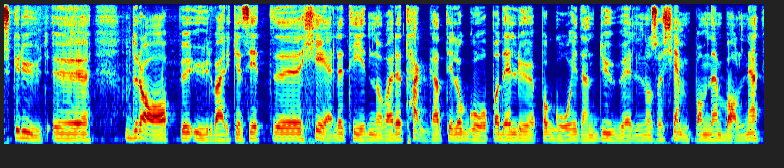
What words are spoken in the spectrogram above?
skru, eh, dra opp urverket sitt hele tiden og være tagga til å gå på det løpet og gå i den duellen og så kjempe om den ballen. Jeg,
